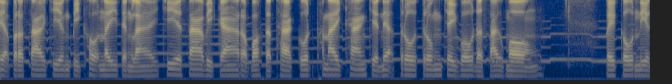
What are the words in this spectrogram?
អ្នកប្រសើរជាងភិក្ខុនៃទាំងឡាយជាសាវិការបស់តថាគតផ្នែកខាងជាអ្នកទ្រទ្រង់ចៃវោដសៅមងពេលកូននាង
